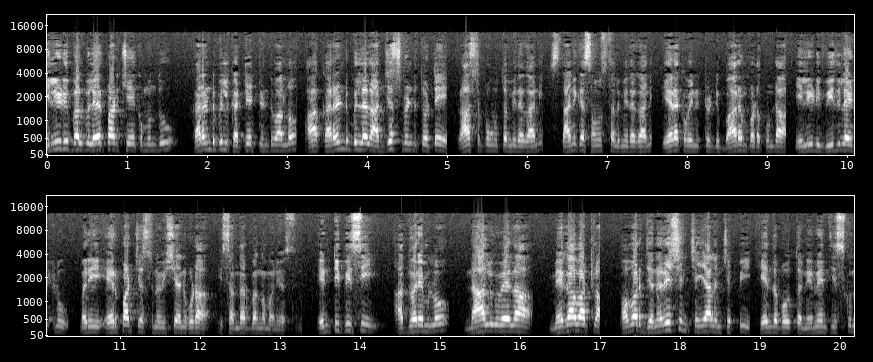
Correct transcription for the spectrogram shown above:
ఎల్ఈడి బల్బులు ఏర్పాటు చేయకముందు కరెంటు బిల్ కట్టేటువంటి వాళ్ళు. ఆ కరెంటు బిల్లుల అడ్జస్ట్మెంట్ తోటే రాష్ట్ర ప్రభుత్వం మీద గాని స్థానిక సంస్థల మీద గాని ఏ రకమైనటువంటి భారం పడకుండా ఎల్ఈడి వీధి లైట్లు మరి ఏర్పాటు చేస్తున్న విషయాన్ని కూడా ఈ సందర్భంగా మనిస్తుంది ఎన్టీపీసీ ఆధ్వర్యంలో నాలుగు వేల మెగావాట్ల పవర్ జనరేషన్ చేయాలని చెప్పి కేంద్ర ప్రభుత్వం నిర్ణయం తీసుకుంది.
